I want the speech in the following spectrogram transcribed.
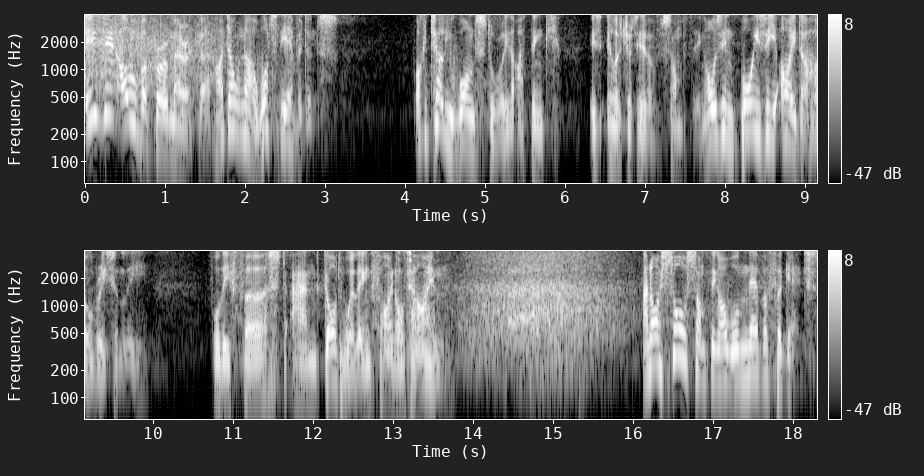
Is it over for America? I don't know. What's the evidence? I can tell you one story that I think is illustrative of something. I was in Boise, Idaho recently for the first and, God willing, final time. and I saw something I will never forget.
